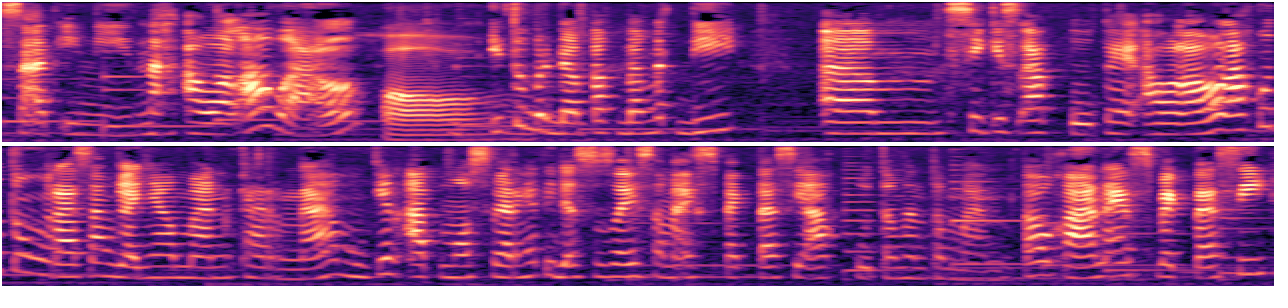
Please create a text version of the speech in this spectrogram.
saat ini. Nah awal-awal oh. itu berdampak banget di um, psikis aku. Kayak awal-awal aku tuh ngerasa nggak nyaman karena mungkin atmosfernya tidak sesuai sama ekspektasi aku teman-teman. Tahu kan ekspektasi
